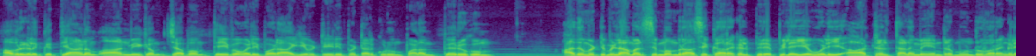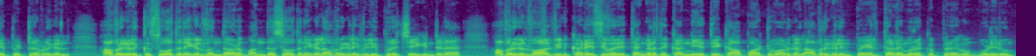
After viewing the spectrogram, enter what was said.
அவர்களுக்கு தியானம் ஆன்மீகம் ஜபம் தெய்வ வழிபாடு ஆகியவற்றில் ஈடுபட்டால் குடும் பலம் பெருகும். அது மட்டுமில்லாமல் சிம்மம் ராசிக்காரர்கள் பிறப்பிலேயே ஒளி ஆற்றல் தலைமை என்ற மூன்று வரங்களை பெற்றவர்கள். அவர்களுக்கு சோதனைகள் வந்தாலும் அந்த சோதனைகள் அவர்களை விழிப்புறச் செய்கின்றன. அவர்கள் வாழ்வின் கடைசி வரை தங்களது கண்ணியத்தை காப்பாற்றுவார்கள். அவர்களின் பெயர் தலைமுறைக்கு பிறகும் ஒளிரும்.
